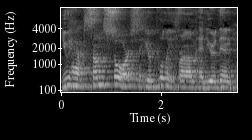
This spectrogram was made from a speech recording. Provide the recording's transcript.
You have some source that you're pulling from, and you're then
